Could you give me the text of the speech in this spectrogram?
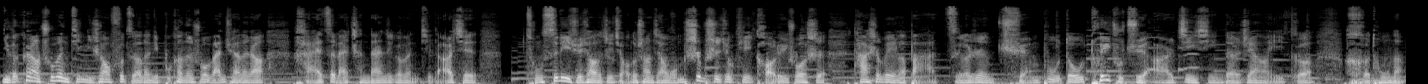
你的课上出问题你是要负责的，你不可能说完全的让孩子来承担这个问题的。而且，从私立学校的这个角度上讲，我们是不是就可以考虑说是他是为了把责任全部都推出去而进行的这样一个合同呢？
